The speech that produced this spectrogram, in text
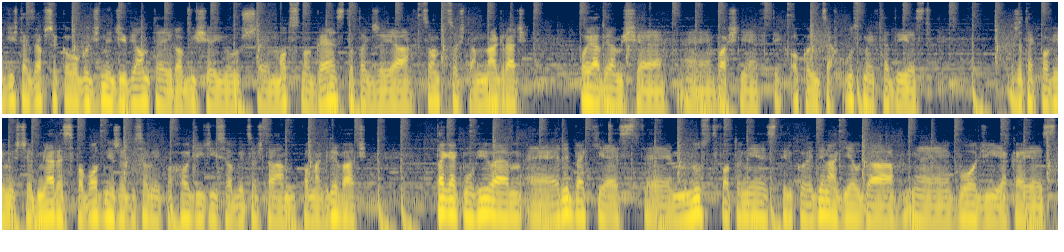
gdzieś tak zawsze koło godziny 9 robi się już mocno gęsto, także ja chcąc coś tam nagrać, pojawiam się właśnie w tych okolicach 8. Wtedy jest, że tak powiem, jeszcze w miarę swobodnie, żeby sobie pochodzić i sobie coś tam ponagrywać. Tak jak mówiłem, e, rybek jest e, mnóstwo, to nie jest tylko jedyna giełda e, w Łodzi, jaka jest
